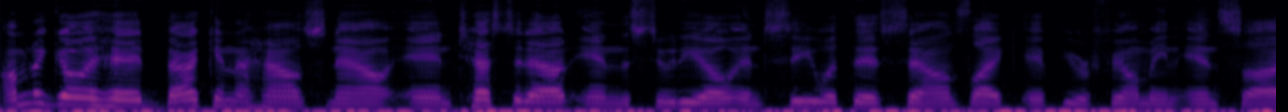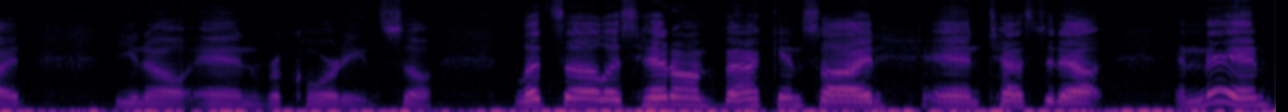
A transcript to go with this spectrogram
I'm gonna go ahead back in the house now and test it out in the studio and see what this sounds like if you're filming inside, you know, and recording. So let's uh, let's head on back inside and test it out. And then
